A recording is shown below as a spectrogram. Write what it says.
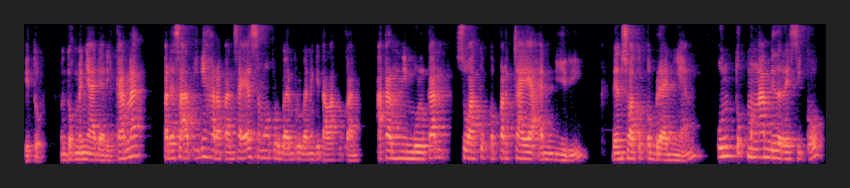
itu untuk menyadari karena pada saat ini harapan saya semua perubahan-perubahan yang kita lakukan akan menimbulkan suatu kepercayaan diri dan suatu keberanian untuk mengambil resiko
